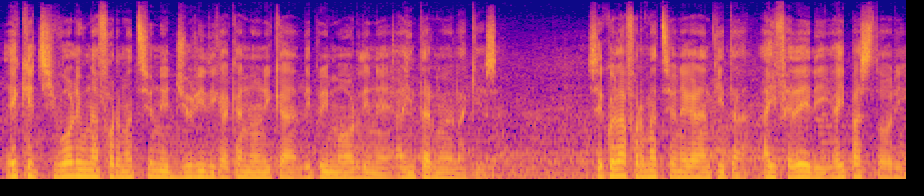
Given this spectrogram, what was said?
è che ci vuole una formazione giuridica canonica di primo ordine all'interno della Chiesa. Se quella formazione è garantita ai fedeli, ai pastori,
